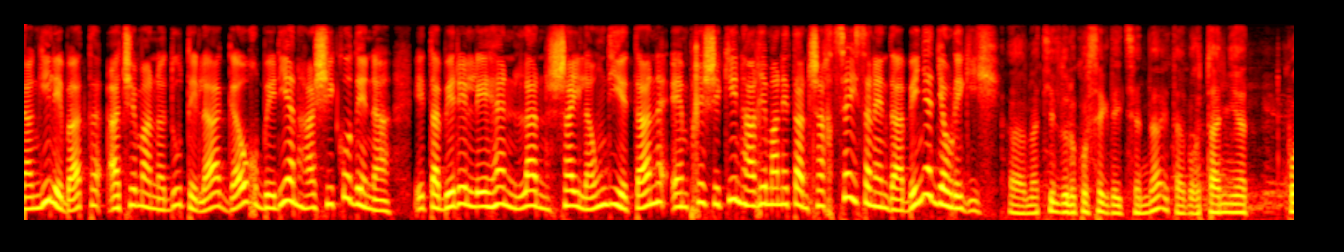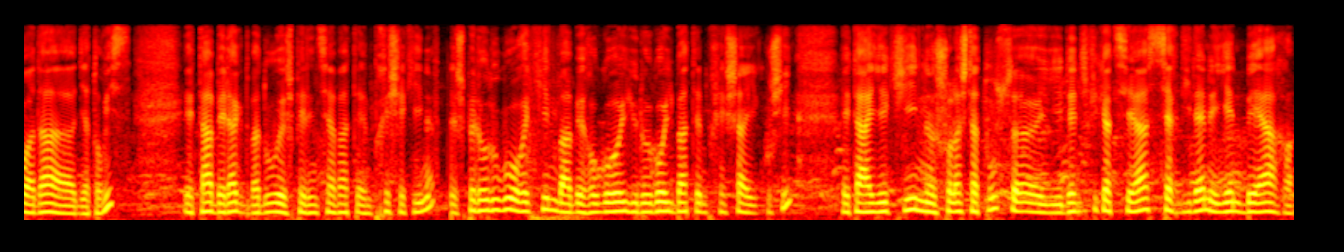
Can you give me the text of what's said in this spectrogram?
langile bat atseman dutela gaur berian hasiko dena eta bere lehen lan saila undietan enpresekin harremanetan txartzea izanen da, bainat jauregi. Uh, Matilde Lokosek deitzen da eta Bretañat koa da diatoriz, eta berak badu esperientzia bat enpresekin. Espero dugu horrekin ba, berrogoi, urogoi bat enpresa ikusi, eta haiekin solastatuz uh, identifikatzea zer diren eien behar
